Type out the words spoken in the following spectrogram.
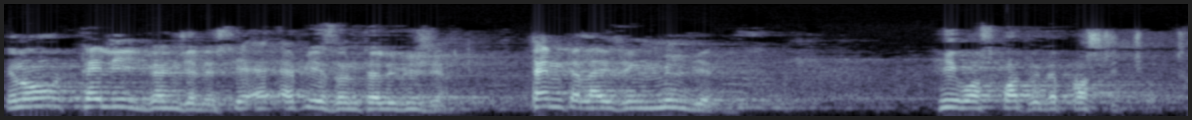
you know, tele-evangelist, he appears on television, tantalizing millions. He was caught with a prostitute.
